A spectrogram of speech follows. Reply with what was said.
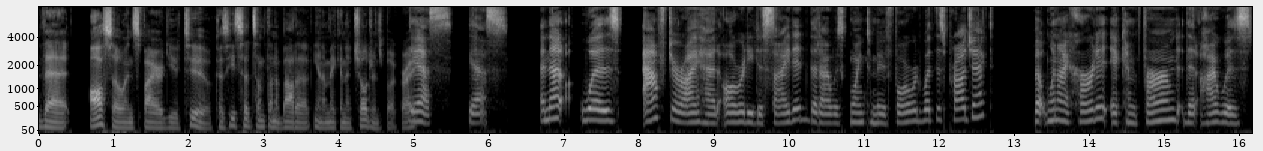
that also inspired you too, because he said something about a you know making a children's book, right? Yes, yes, and that was after I had already decided that I was going to move forward with this project. But when I heard it, it confirmed that I was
